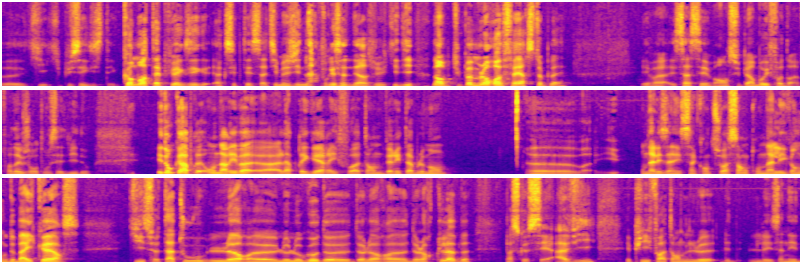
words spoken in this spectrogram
euh, qui, puisse exister. Comment t'as pu ex- accepter ça? T'imagines la prisonnière juive qui dit Non, tu peux me le refaire, s'il te plaît? Et voilà, et ça c'est vraiment super beau, il faudra, faudrait que je retrouve cette vidéo. Et donc après, on arrive à, l'après-guerre, il faut attendre véritablement... euh, on a les années 50-60, on a les gangs de bikers qui se tatouent leur, euh, le logo de, leur, de leur club, parce que c'est à vie. Et puis il faut attendre le- les années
